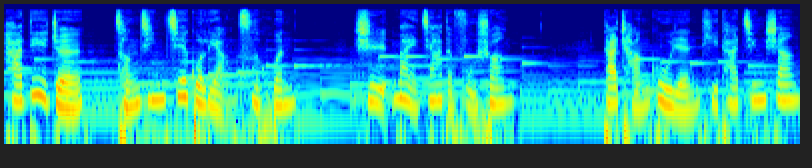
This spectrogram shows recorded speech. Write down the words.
哈蒂者曾经结过两次婚。是麦家的富商，他常雇人替他经商。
